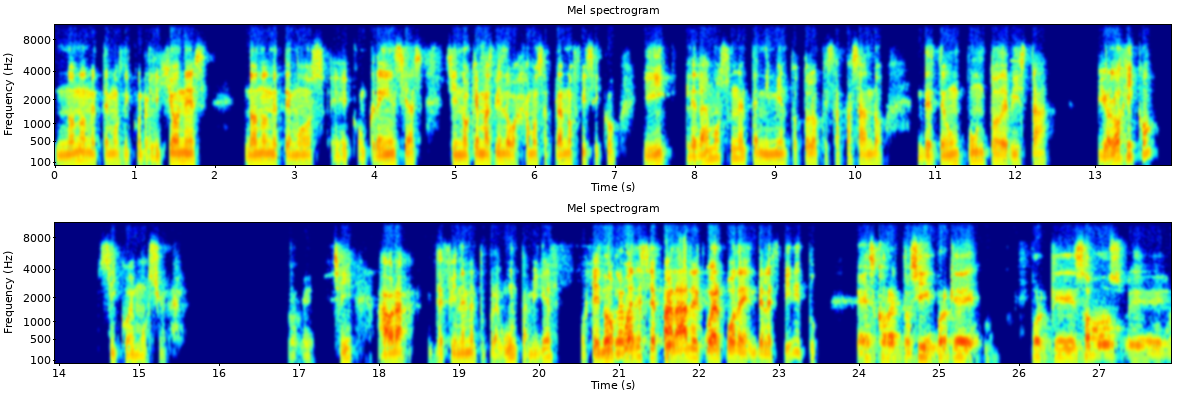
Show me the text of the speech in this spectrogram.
no nos metemos ni con religiones, no nos metemos eh, con creencias, sino que más bien lo bajamos al plano físico y le damos un entendimiento a todo lo que está pasando desde un punto de vista biológico, psicoemocional. Ok. ¿Sí? Ahora, defíneme tu pregunta, Miguel, porque no, puedes separar el cuerpo del espíritu. Es correcto, sí, porque, porque somos, eh,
